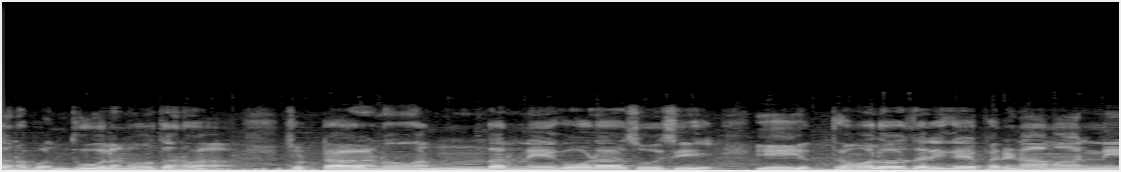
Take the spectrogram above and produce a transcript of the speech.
తన బంధువులను తన చుట్టాలను అందరినీ కూడా చూసి ఈ యుద్ధంలో జరిగే పరిణామాన్ని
